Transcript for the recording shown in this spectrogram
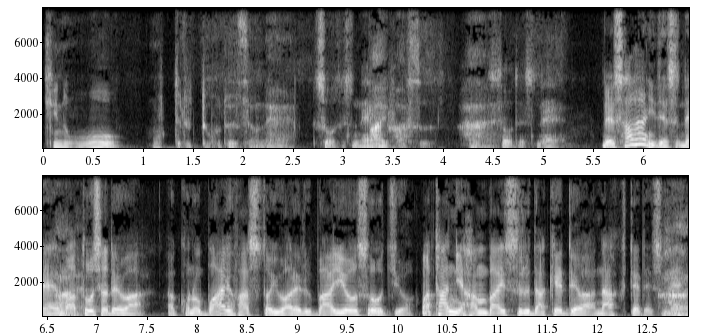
機能を持ってるってことですよね。そうですね。バイファス。はい。そうですね。で、さらにですね、はい、まあ当社では、このバイファスと言われる培養装置を、まあ単に販売するだけではなくてですね、はい、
